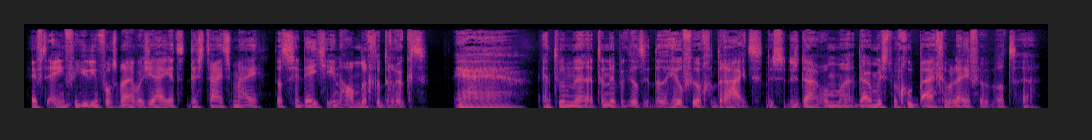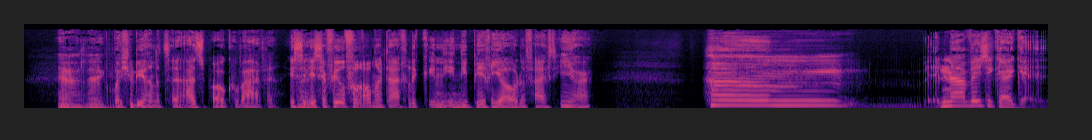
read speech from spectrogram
heeft een van jullie, en volgens mij was jij het... destijds mij dat cd'tje in handen gedrukt. Ja, ja, ja. En toen, uh, toen heb ik dat, dat heel veel gedraaid. Dus, dus daarom, uh, daarom is het me goed bijgebleven wat, uh, ja, leuk. wat jullie aan het uitspoken waren. Is, ja. is er veel veranderd eigenlijk in, in die periode, 15 jaar? Um, nou, weet je, kijk,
